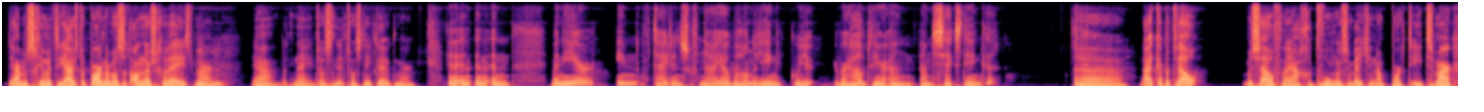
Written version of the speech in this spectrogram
ja, misschien met de juiste partner was het anders geweest, maar mhm. ja, dat, nee, het was, het was niet leuk meer. En, en, en, en wanneer in of tijdens of na jouw behandeling kon je überhaupt weer aan, aan seks denken? Uh, nou, ik heb het wel mezelf, nou ja, gedwongen is een beetje een apart iets. Maar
